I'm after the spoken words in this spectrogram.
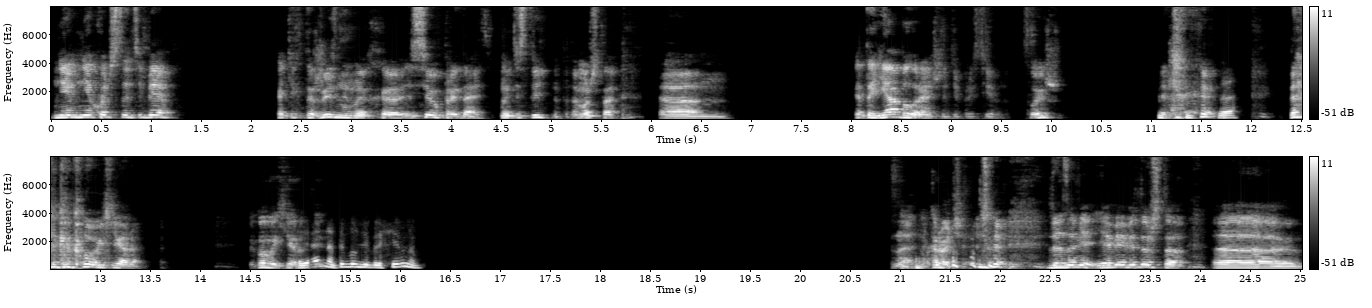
мне, мне хочется тебе каких-то жизненных э, сил придать. Ну, действительно, потому что эм, это я был раньше депрессивным, слышь? Да. Да, какого хера? Какого хера? Реально, ты был депрессивным? Не знаю, ну, короче, да, заметь, я имею в виду, что э,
